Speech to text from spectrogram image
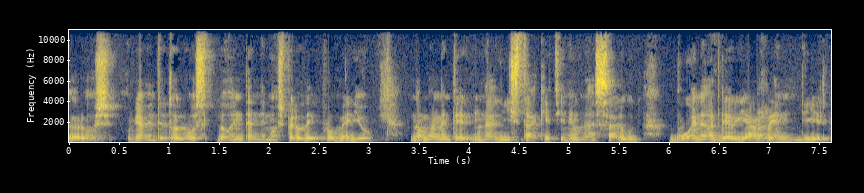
euros. Obviamente todos lo entendemos, pero de promedio normalmente una lista que tiene una salud buena debería rendir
